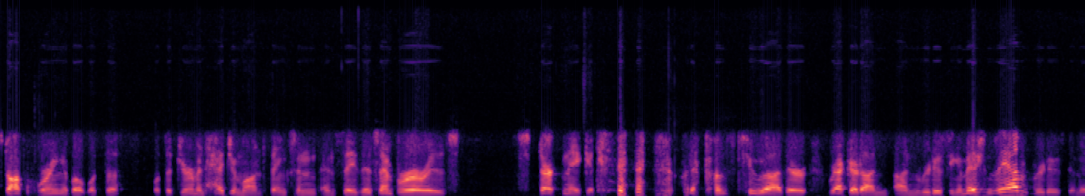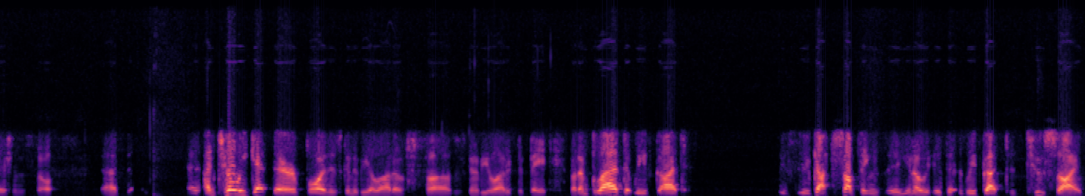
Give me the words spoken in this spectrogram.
stop worrying about what the what the German hegemon thinks and, and say this emperor is stark naked when it comes to uh, their record on, on reducing emissions. They haven't reduced emissions, so uh, until we get there, boy, there's going to be a lot of uh, there's going to be a lot of debate. But I'm glad that we've got we've got something. You know, we've got two sides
